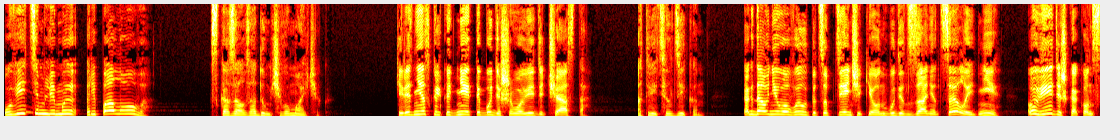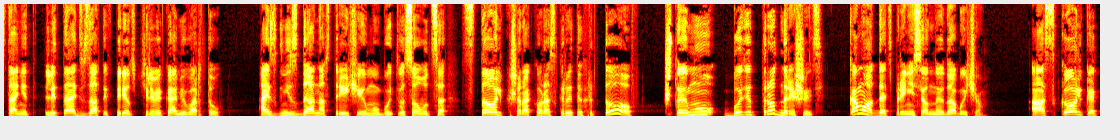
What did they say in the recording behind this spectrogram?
увидим ли мы Риполова», — сказал задумчиво мальчик. «Через несколько дней ты будешь его видеть часто», — ответил Дикон. «Когда у него вылупятся птенчики, он будет занят целые дни. Увидишь, как он станет летать взад и вперед с червяками во рту. А из гнезда навстречу ему будет высовываться столько широко раскрытых ртов, что ему будет трудно решить, Кому отдать принесенную добычу? А сколько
